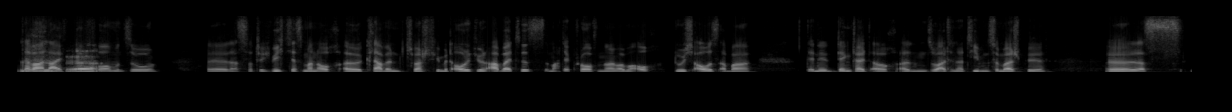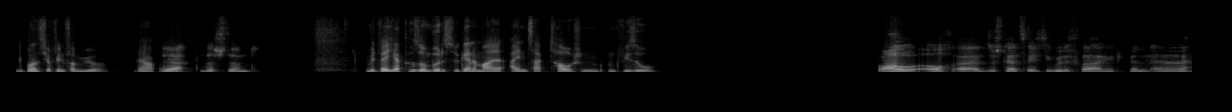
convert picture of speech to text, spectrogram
live performen ja. und so. Äh, das ist natürlich wichtig, dass man auch, äh, klar, wenn du zum Beispiel viel mit Audio arbeitest, macht der Crow auf Album auch durchaus, aber der denkt halt auch an so Alternativen zum Beispiel. Äh, das gibt man sich auf jeden Fall Mühe. Ja. ja, das stimmt. Mit welcher Person würdest du gerne mal einen Tag tauschen und wieso? Wow, auch, äh, du stellst richtig gute Fragen. Ich bin, äh,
